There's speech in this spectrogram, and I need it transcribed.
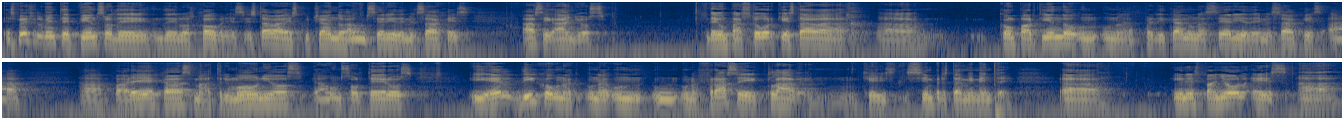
especialmente pienso de, de, los jóvenes. Estaba escuchando a una serie de mensajes hace años de un pastor que estaba uh, compartiendo, una, predicando una serie de mensajes a, a, parejas, matrimonios, aún solteros. Y él dijo una, una, un, una, frase clave que siempre está en mi mente. Uh, en español es uh,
